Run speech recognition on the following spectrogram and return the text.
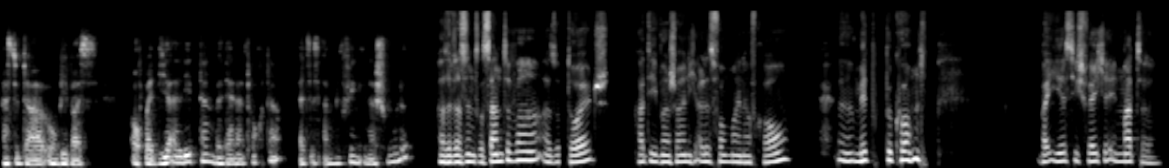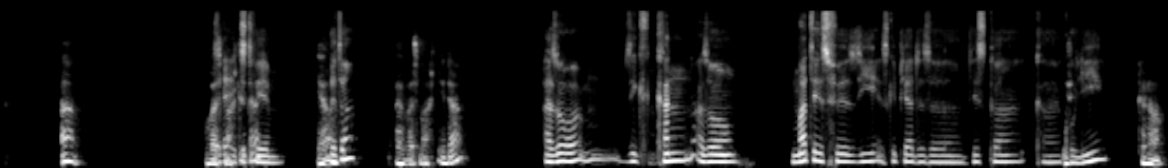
Hast du da irgendwie was auch bei dir erlebt dann, bei deiner Tochter? als es anfing in der Schule? Also das Interessante war, also Deutsch hat die wahrscheinlich alles von meiner Frau äh, mitbekommen. Bei ihr ist die Schwäche in Mathe. Ah. Und was Sehr macht extrem. Ihr da? Ja. Bitte? Äh, was macht ihr da? Also sie kann, also Mathe ist für sie, es gibt ja diese Dyskalkulie. Genau.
